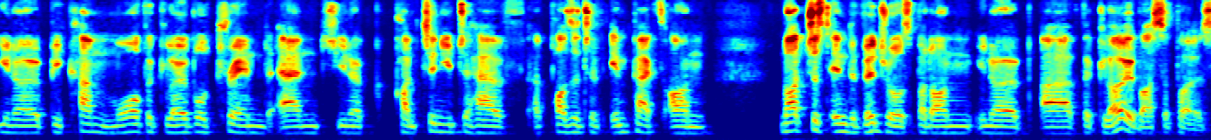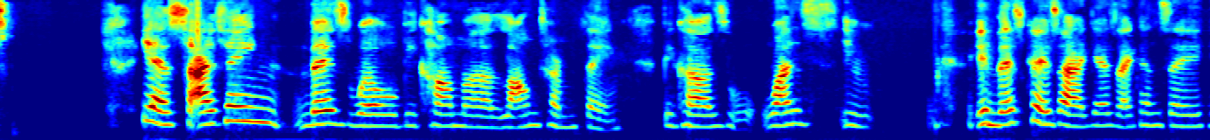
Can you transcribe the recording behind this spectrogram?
you know become more of a global trend and you know continue to have a positive impact on not just individuals but on you know uh, the globe I suppose Yes, I think this will become a long term thing because once you, in this case, I guess I can say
